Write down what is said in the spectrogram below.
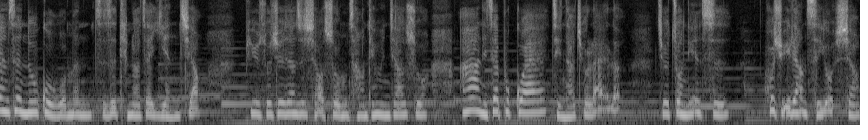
但是如果我们只是停留在言教，譬如说，就像是小时候我们常听人家说啊，你再不乖，警察就来了。就重点是，或许一两次有效。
